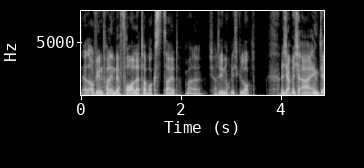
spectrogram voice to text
Also auf jeden Fall in der Vor-Letterbox-Zeit, weil ich hatte ihn noch nicht gelockt. Ich habe mich, äh, die,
